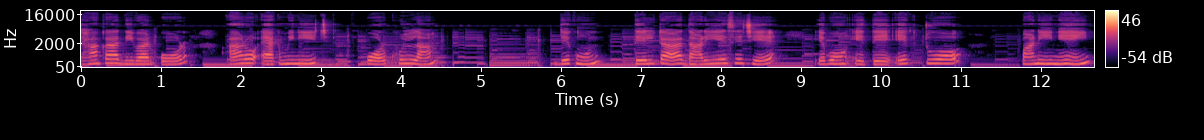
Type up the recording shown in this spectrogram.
ঢাকা দেওয়ার পর আরও এক মিনিট পর খুললাম। দেখুন, তেলটা দাঁড়িয়ে এসেছে এবং এতে একটুও পানি নেই।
